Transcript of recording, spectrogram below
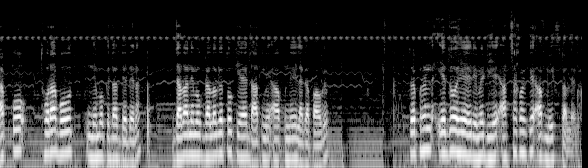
आपको थोड़ा बहुत नमक इधर दे देना। ज़्यादा नमक डालोगे तो क्या है, दांत में आप नहीं लगा पाओगे। तो फ्रेंड, ये जो है रेमेडी है अच्छा करके आप मिक्स कर लेना।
